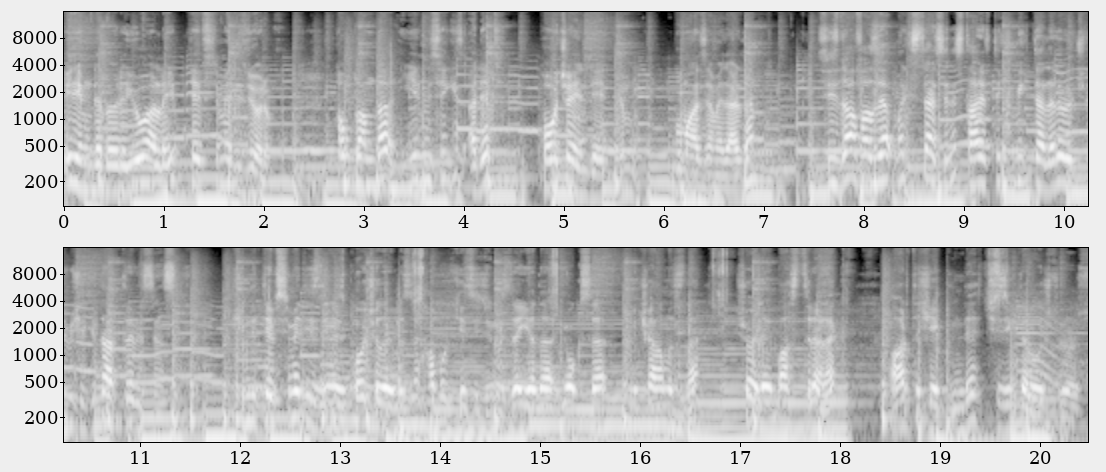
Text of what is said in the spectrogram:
elimde böyle yuvarlayıp tepsime diziyorum. Toplamda 28 adet poğaça elde ettim bu malzemelerden. Siz daha fazla yapmak isterseniz tarifteki miktarları ölçülü bir şekilde arttırabilirsiniz. Şimdi tepsime dizdiğimiz poğaçalarımızı hamur kesicimizle ya da yoksa bıçağımızla şöyle bastırarak artı şeklinde çizikler oluşturuyoruz.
